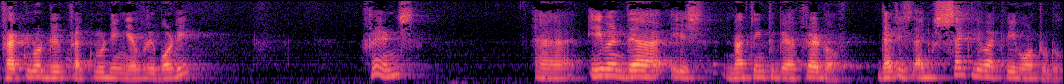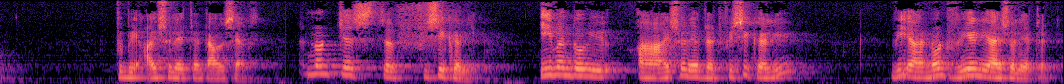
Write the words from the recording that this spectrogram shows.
precluding, precluding everybody. Friends, uh, even there is nothing to be afraid of. That is exactly what we want to do. To be isolated ourselves. Not just uh, physically. Even though we are isolated physically, we are not really isolated.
